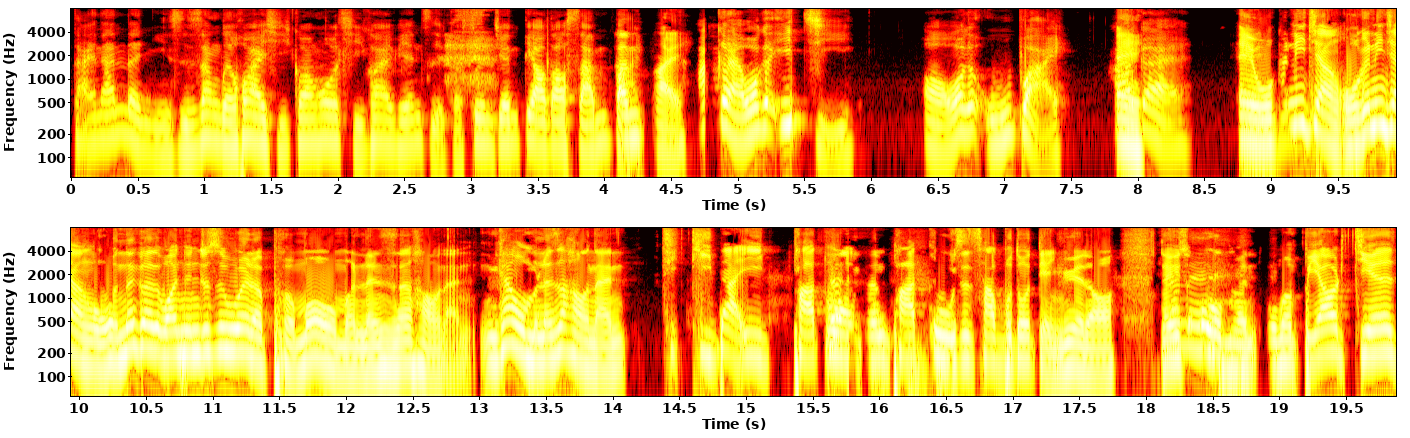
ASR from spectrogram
台南的饮食上的坏习惯或奇怪片子，可瞬间掉到三百，三百。啊个来我个一集哦，我个五百，啊哎个来哎、我跟你讲，我跟你讲，我那个完全就是为了 promote 我们人生好难。你看，我们人生好难替替代一 Part One 跟 Part Two 是差不多点阅的哦。等于说我们我们不要接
